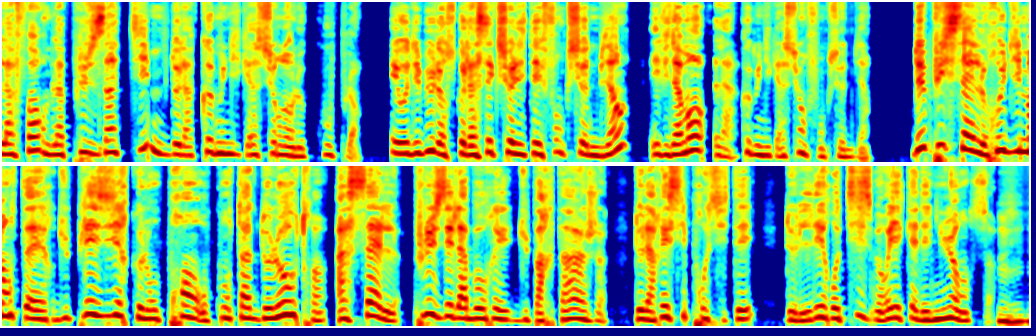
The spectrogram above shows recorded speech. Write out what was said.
la forme la plus intime de la communication dans le couple. Et au début, lorsque la sexualité fonctionne bien, évidemment, la communication fonctionne bien. Depuis celle rudimentaire du plaisir que l'on prend au contact de l'autre à celle plus élaborée du partage, de la réciprocité, de l'érotisme. Vous voyez qu'il y a des nuances. Mhm.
